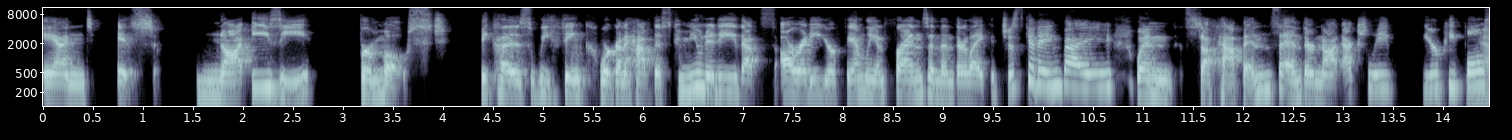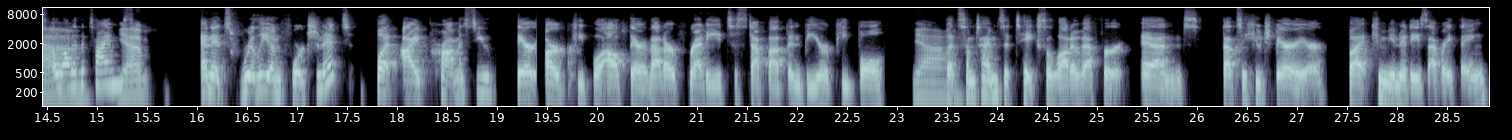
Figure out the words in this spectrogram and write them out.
and it's not easy for most because we think we're going to have this community that's already your family and friends and then they're like just kidding bye when stuff happens and they're not actually your people's a lot of the times Yeah. and it's really unfortunate but i promise you there are people out there that are ready to step up and be your people Yeah. but sometimes it takes a lot of effort and that's a huge barrier but community is everything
